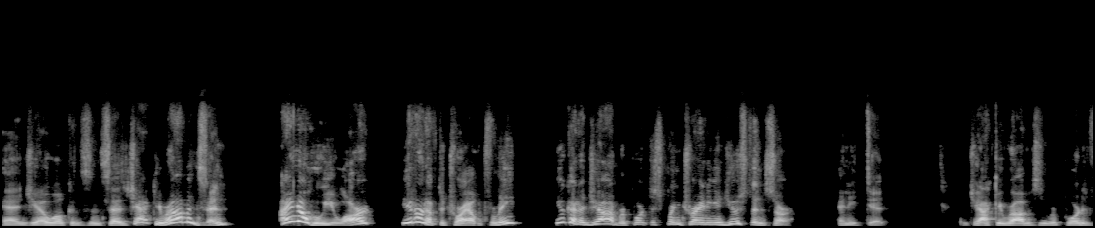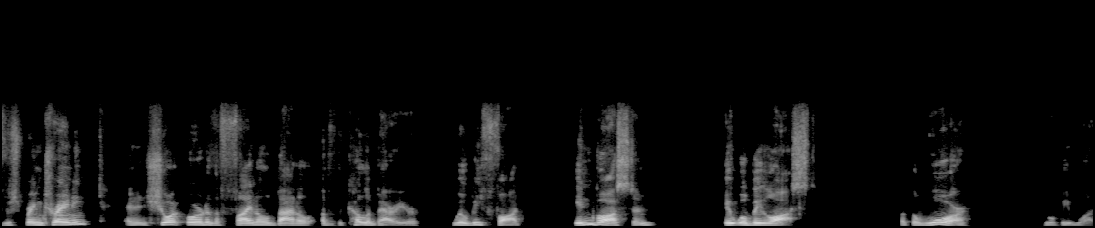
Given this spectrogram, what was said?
And J.R. Wilkinson says, Jackie Robinson, I know who you are. You don't have to try out for me. You got a job. Report to spring training in Houston, sir. And he did. And Jackie Robinson reported for spring training. And in short order, the final battle of the color barrier will be fought in Boston it will be lost, but the war will be won.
